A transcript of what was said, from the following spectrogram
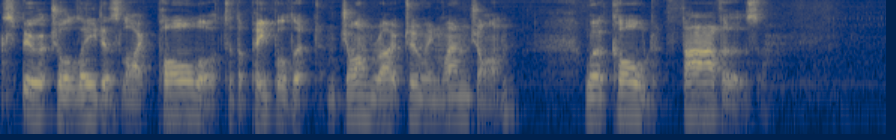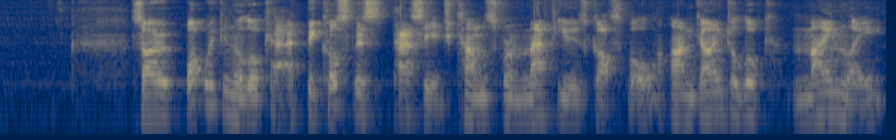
spiritual leaders like Paul or to the people that John wrote to in 1 John were called fathers so, what we're going to look at, because this passage comes from Matthew's Gospel, I'm going to look mainly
